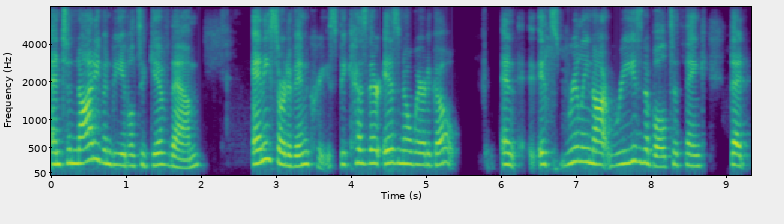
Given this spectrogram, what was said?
And to not even be able to give them any sort of increase because there is nowhere to go. And it's really not reasonable to think that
